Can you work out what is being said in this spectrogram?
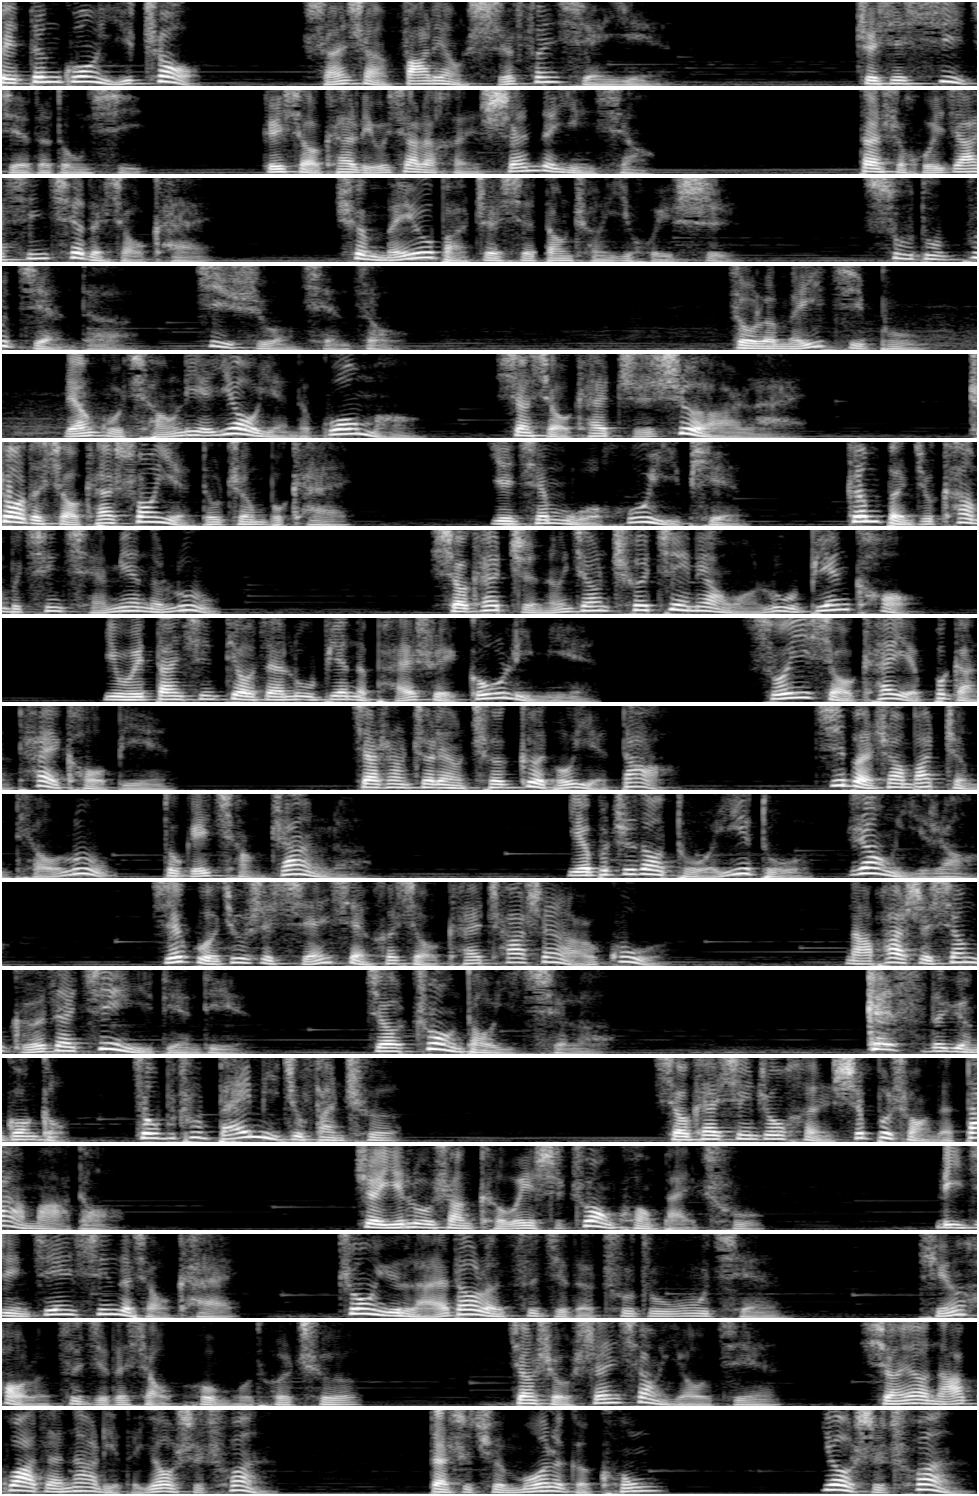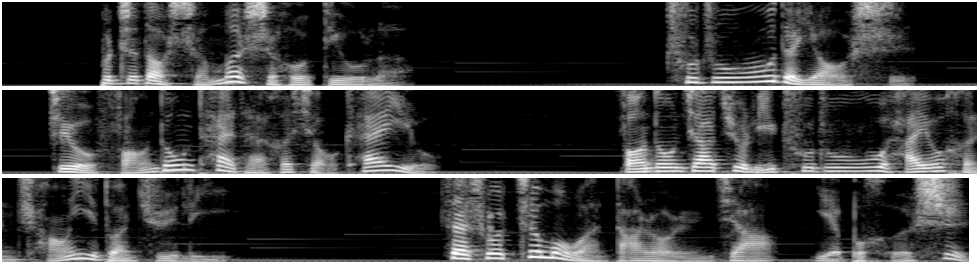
被灯光一照，闪闪发亮，十分显眼。这些细节的东西，给小开留下了很深的印象。但是回家心切的小开，却没有把这些当成一回事，速度不减的继续往前走。走了没几步，两股强烈耀眼的光芒向小开直射而来，照得小开双眼都睁不开，眼前模糊一片，根本就看不清前面的路。小开只能将车尽量往路边靠，因为担心掉在路边的排水沟里面，所以小开也不敢太靠边。加上这辆车个头也大，基本上把整条路都给抢占了，也不知道躲一躲，让一让，结果就是险险和小开擦身而过，哪怕是相隔再近一点点，就要撞到一起了。该死的远光狗，走不出百米就翻车。小开心中很是不爽的大骂道：“这一路上可谓是状况百出，历尽艰辛的小开，终于来到了自己的出租屋前，停好了自己的小破摩托车，将手伸向腰间，想要拿挂在那里的钥匙串，但是却摸了个空，钥匙串不知道什么时候丢了。出租屋的钥匙，只有房东太太和小开有。”房东家距离出租屋还有很长一段距离，再说这么晚打扰人家也不合适。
